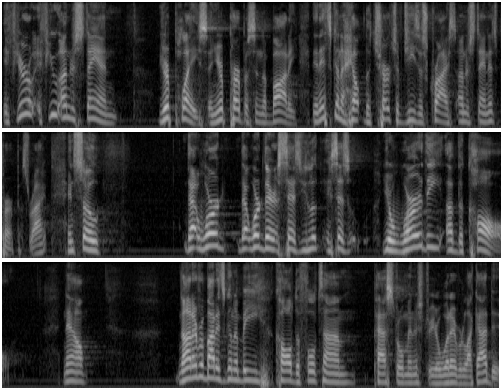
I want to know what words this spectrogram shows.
If you're if you understand your place and your purpose in the body, then it's going to help the church of Jesus Christ understand its purpose, right? And so that word that word there it says you look it says you're worthy of the call. Now, not everybody's going to be called to full-time pastoral ministry or whatever like I do.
